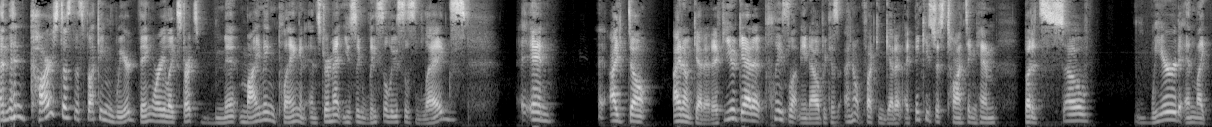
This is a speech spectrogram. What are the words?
And then Kars does this fucking weird thing where he like starts mi- miming playing an instrument using Lisa Lisa's legs, and I don't I don't get it. If you get it, please let me know because I don't fucking get it. I think he's just taunting him, but it's so weird and like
